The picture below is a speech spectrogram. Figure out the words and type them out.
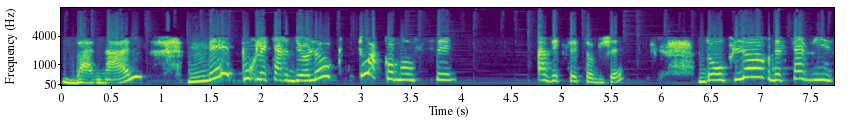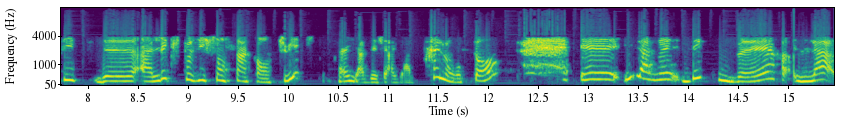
banal, mais pour les cardiologues, tout a commencé avec cet objet. Donc, lors de sa visite à l'exposition 58, il y a déjà il y a très longtemps, et il avait découvert là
